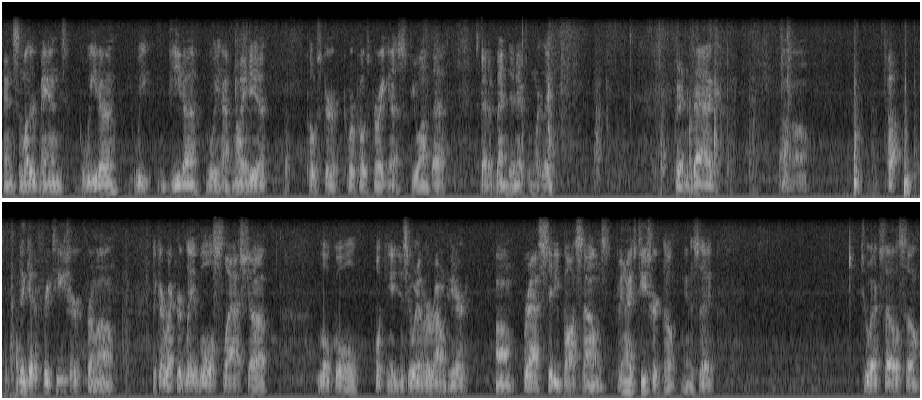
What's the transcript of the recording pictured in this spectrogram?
And some other band, Guida, we Guida, I have no idea. Poster, tour poster, I guess, if you want that. It's got a bend in it from where they put it in the bag. Um, oh, I did get a free t-shirt from uh, like a record label slash uh, local booking agency or whatever around here. Um, Brass City Boss Sounds. Pretty nice t-shirt though, I'm gonna say. 2XL, so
